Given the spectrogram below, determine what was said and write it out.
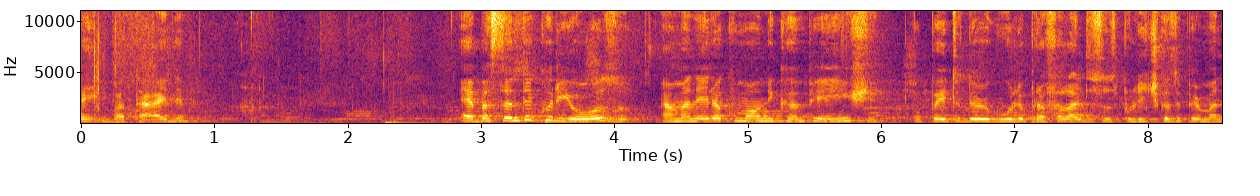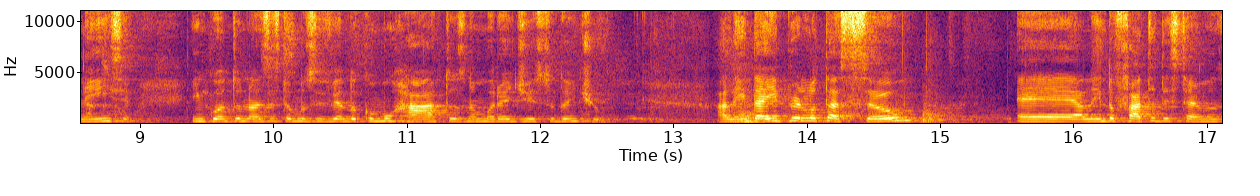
Bem, boa tarde. É bastante curioso a maneira como a Unicamp enche o peito de orgulho para falar de suas políticas de permanência, enquanto nós estamos vivendo como ratos na moradia estudantil. Além da hiperlotação, é, além do fato de estarmos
